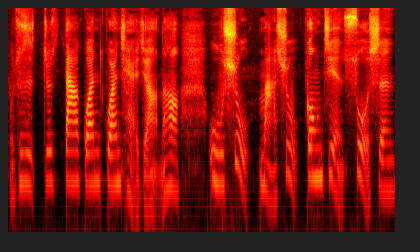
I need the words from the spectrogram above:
我就是就是大家关关起来这样，然后武术、马术、弓箭、塑身，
